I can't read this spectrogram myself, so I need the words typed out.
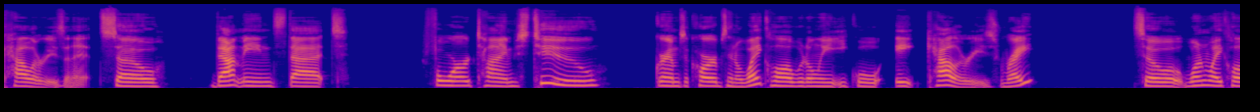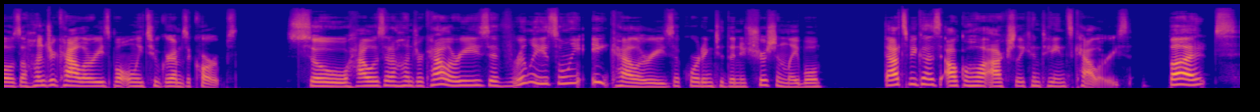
calories in it. So that means that four times two grams of carbs in a white claw would only equal eight calories, right? So one white claw is 100 calories, but only two grams of carbs. So, how is it 100 calories if really it's only 8 calories according to the nutrition label? That's because alcohol actually contains calories. But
